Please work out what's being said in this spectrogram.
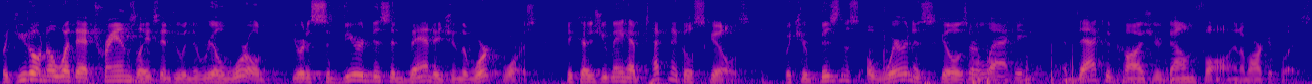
but you don't know what that translates into in the real world, you're at a severe disadvantage in the workforce because you may have technical skills, but your business awareness skills are lacking, and that could cause your downfall in a marketplace.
